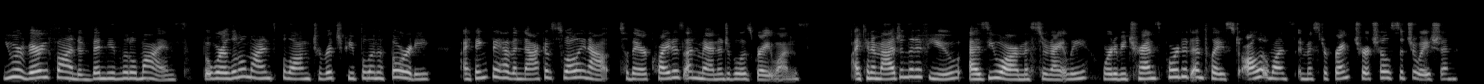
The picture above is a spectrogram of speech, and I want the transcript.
You are very fond of bending little minds, but where little minds belong to rich people in authority, I think they have a knack of swelling out till they are quite as unmanageable as great ones. I can imagine that if you, as you are, Mr. Knightley, were to be transported and placed all at once in Mr. Frank Churchill's situation,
